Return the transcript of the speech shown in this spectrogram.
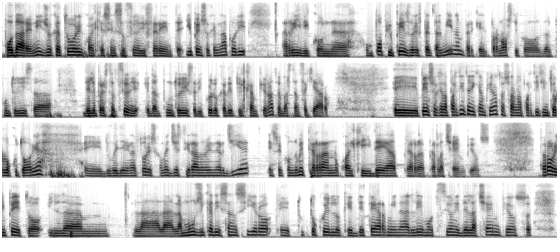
può dare nei giocatori qualche sensazione differente. Io penso che il Napoli arrivi con uh, un po' più peso rispetto al Milan perché il pronostico dal punto di vista delle prestazioni e dal punto di vista di quello che ha detto il campionato è abbastanza chiaro. E penso che la partita di campionato sarà una partita interlocutoria dove gli allenatori secondo me gestiranno le energie e secondo me terranno qualche idea per, per la Champions. Però ripeto, il, um, la, la, la, musica di San Siro e tutto quello che determina le emozioni della Champions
